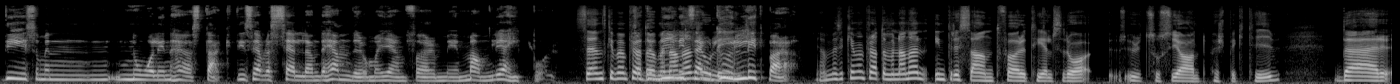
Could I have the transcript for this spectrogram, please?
det är som en nål i en höstack. Det är så jävla sällan det händer om man jämför med manliga hippor. Sen ska man prata om en annan rolig... Det blir lite gulligt bara. Ja, men så kan man prata om en annan intressant företeelse då ur ett socialt perspektiv. Där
